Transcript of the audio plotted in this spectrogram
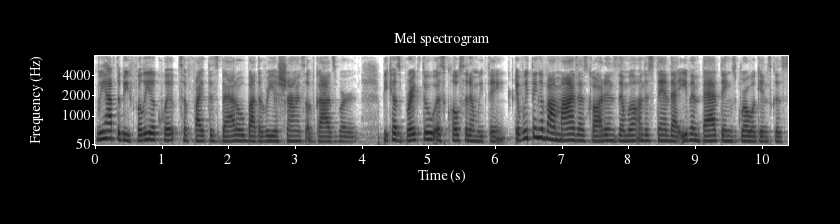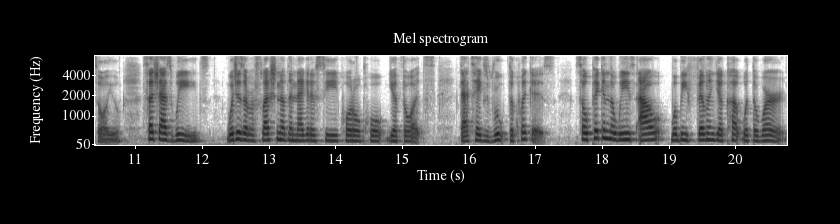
We have to be fully equipped to fight this battle by the reassurance of God's word, because breakthrough is closer than we think. If we think of our minds as gardens, then we'll understand that even bad things grow against good soil, such as weeds, which is a reflection of the negative seed, quote unquote, your thoughts, that takes root the quickest. So picking the weeds out will be filling your cup with the word,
